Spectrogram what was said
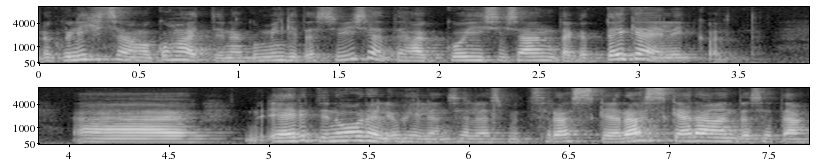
nagu lihtsam on kohati nagu mingeid asju ise teha, kui siis anda ka tegelikult. Ja eriti noorel juhil on selles mõttes raske raske ära anda seda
